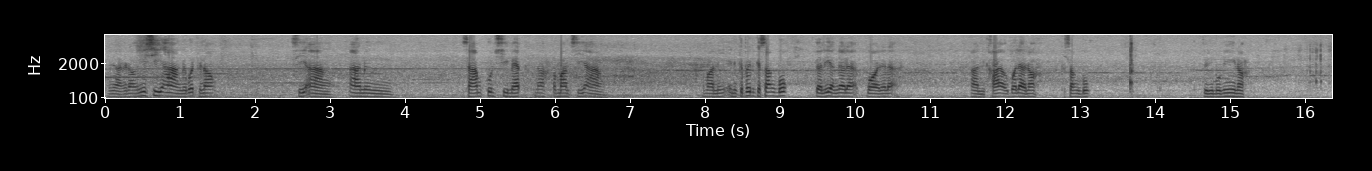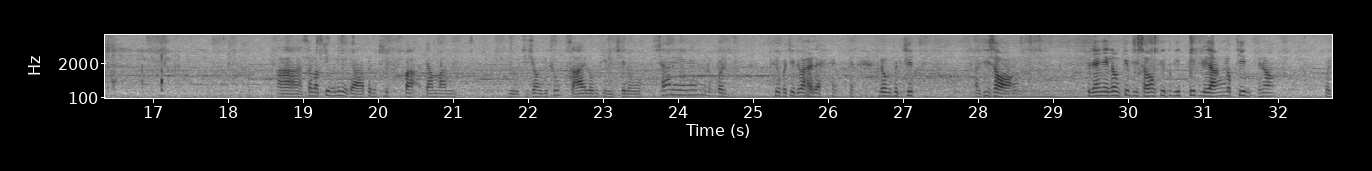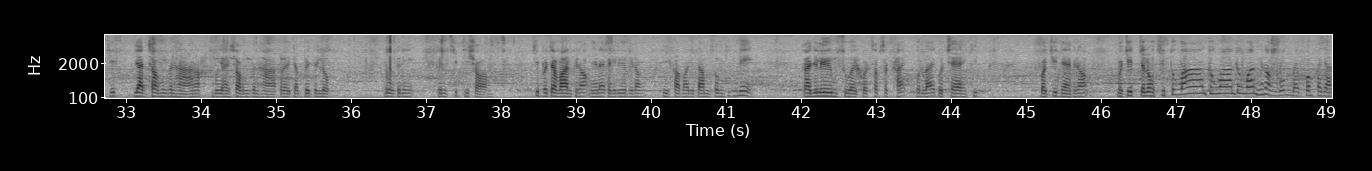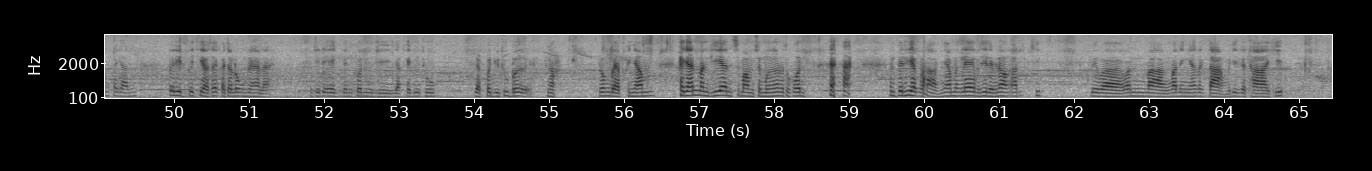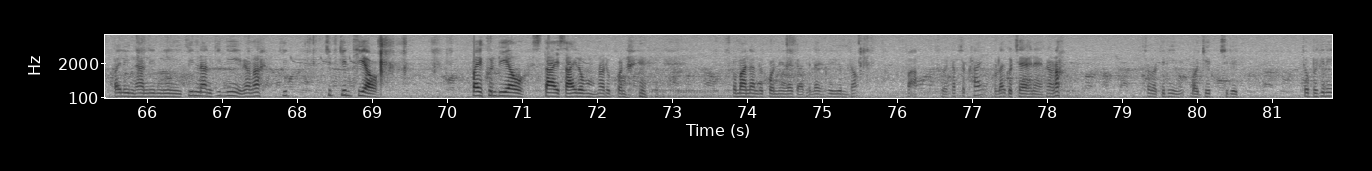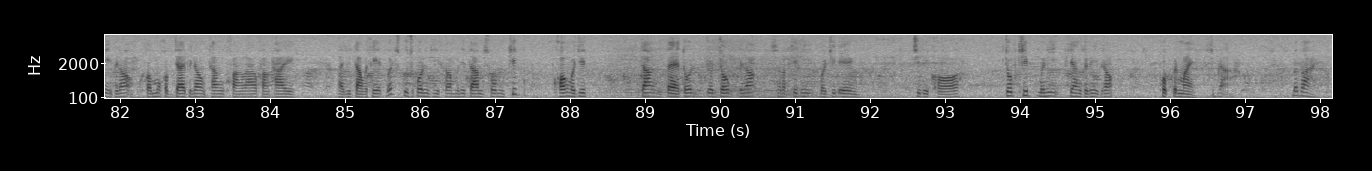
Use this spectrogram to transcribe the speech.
นี่นะพี่น้องนี่สีอ่างเด้อเบิดพี่น้องสีอ่างอ่างหนึ่งสามคูณสี่เมตรนะประมาณสีอ่าง ประมาณนี้อันนี้ก็เป็นกระสังบุกแต่เลี้ยงได้แล้วปล่อยได้แล้วอันขายออกไปแล้วเนาะกระสังบุกตัวนี้บ่มีเนาะ อ่าสำหรับคลิปวันนี้ก็เป็นคลิปประจำวันอยู่ที่ช่อง YouTube สายลมทินชโนชาแนลทุกคนคือประจิตว่าอะไรลงเป็นคลิปอันที่สองเป็นยังยังลงคลิปที่สองคลิปติดติดเหลืองลบทิมพี่น้องประจิตยันช่องมีปัญหาเนาะบ่อยากให้ช่องมีปัญหาก็เลยจำเป็นจะลบลงตัวนี้เป็นคลิปที่สองคลิปประจำวันพี่น้องยังไงก็อย่าลืมพี่น้องที่เข้ามาติดตามชมคลิปนี้ก็อย่าลืมสวยกด subscribe กดไลค์กดแชร์คลิปประจิตเนี่ยพี่น้อง มาจิตจะลงคลิปทุกวันทุกวันทุกวันพี่น้องลงแบบคนขยันขยันไปรีดไปเที่ยวใช่ก็จะลงด้วยนั่นแหละมาจิตเองเป็นคนที่อยากเห็นยูทูบอยากเป็นยูทูบเบอร์นะลงแบบขยันขยันมันเพียรสม่ำเสมอนะทุกคน มันเป็นเรียกว่างยามแรงๆมาจิตเลยพี่น้องอัดคลิปเรียกว่าวันว่างวันอย่างเงี้ยต่างๆมาจิตก็ถ่ายคลิปไปลินฮันลินนี่กินนั่นกินนี่พี่น้องนะคิดคลิปกินเที่ยว ไปคนเดียวสไตล์สายลมนะทุกคน ประมาณนั้นทุกคนนี่เลยก็จะได้ลืมเนาะ ฝากกด subscribe กดไลค์กดแชร์ให้แหน่พี่น้องเนาะสำหรับที่นี่บอยจิตชิดจบไปที่นี่พี่น้องขอมุกขอบใจพี่น้องทางฝั่งลาวฝั่งไทยและอยู่ต่างประเทศเบิร์ดทุกคนที่เข้ามาติดตามชมคลิปของบอยจิตตั้งแต่ต้นจนจบพี่น้องสำหรับที่นี่บอยจิตเองชิดขอจบคลิปมื้อนี้เพียงเท่านี้พี่น้องพบกันใหม่คลิปหน้าบ๊ายบาย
